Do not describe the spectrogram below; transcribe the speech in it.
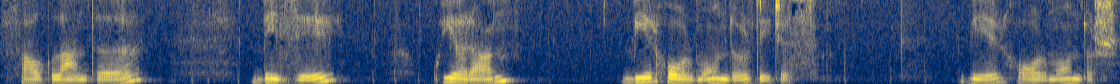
Salgılandığı bezi uyaran bir hormondur diyeceğiz. Bir hormondur.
